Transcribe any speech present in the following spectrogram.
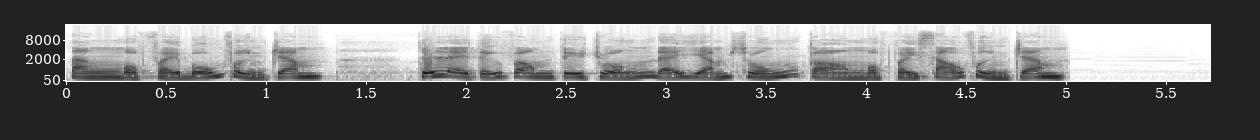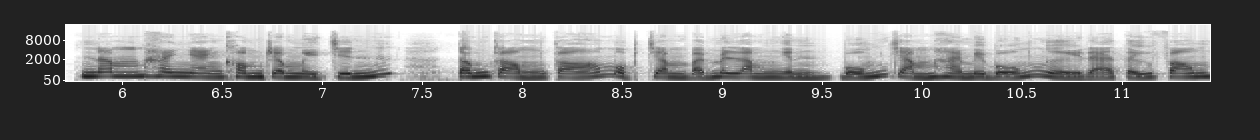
tăng 1,4%, tỷ lệ tử vong tiêu chuẩn đã giảm xuống còn 1,6%. Năm 2019, tổng cộng có 175.424 người đã tử vong,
